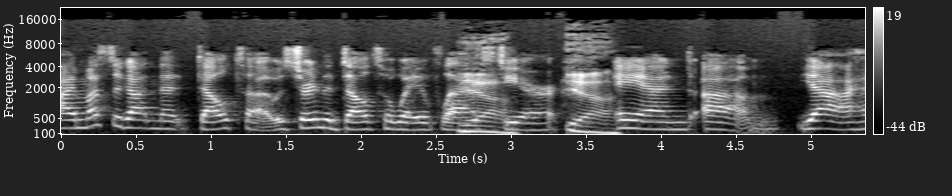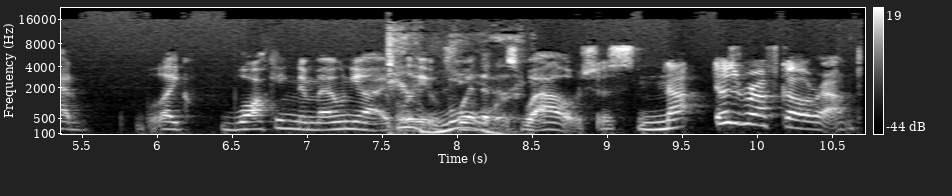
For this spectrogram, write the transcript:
I must have gotten that Delta. It was during the Delta wave last Yeah, year. yeah. And um, yeah, I had like walking pneumonia, I Dear believe, with it as well. It was just not. It was a rough go around.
